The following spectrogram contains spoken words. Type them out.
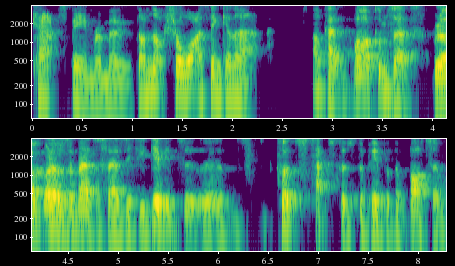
caps being removed. I'm not sure what I think of that. Okay, well, I'll come to that. But what I was about to say is if you give it to uh, cuts, tax cuts to people at the bottom,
